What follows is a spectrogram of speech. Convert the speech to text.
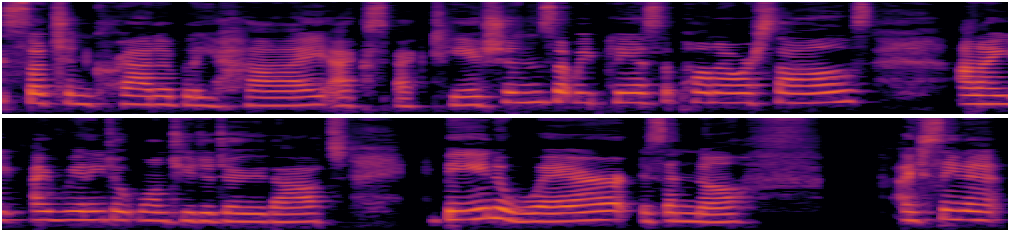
such incredibly high expectations that we place upon ourselves. And I, I really don't want you to do that. Being aware is enough. I've seen it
